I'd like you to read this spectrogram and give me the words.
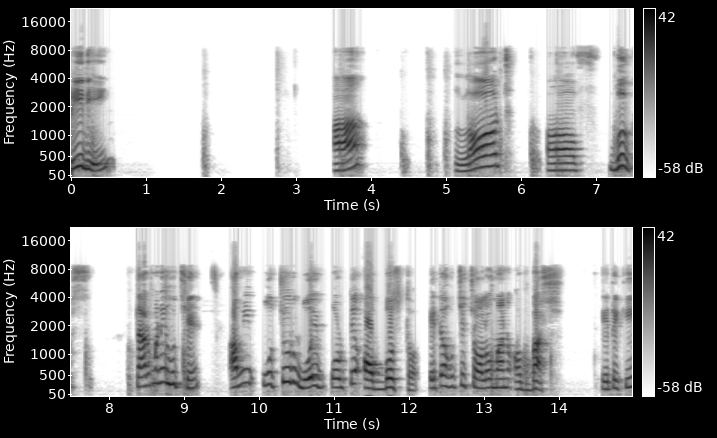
reading a lot of books তার মানে হচ্ছে আমি প্রচুর বই পড়তে অভ্যস্ত। এটা হচ্ছে চলমান অভ্যাস। এটা কি?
